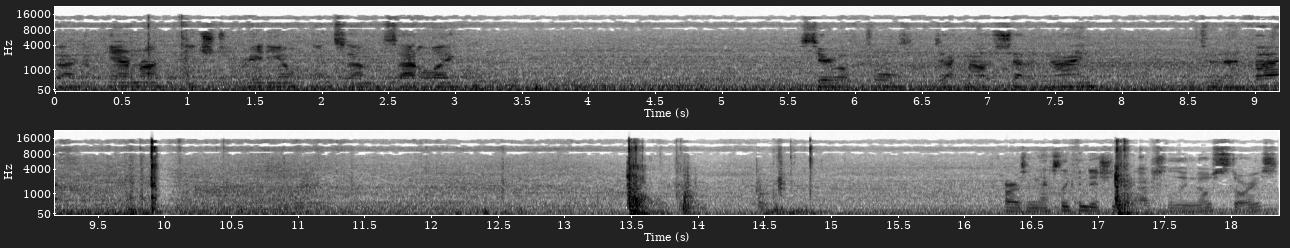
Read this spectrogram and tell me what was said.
backup camera, HD radio, XM, satellite, wheel controls, exact mileage 79, 295. Car's in excellent condition, absolutely no stories.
